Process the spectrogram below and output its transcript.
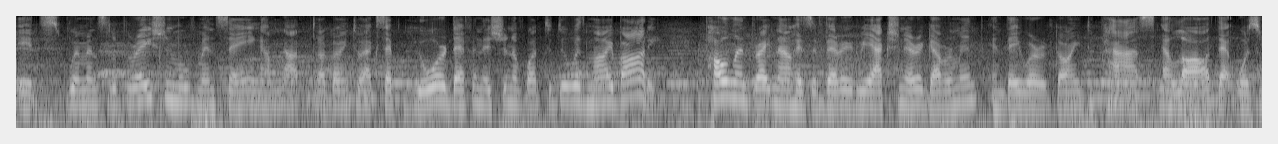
It's women's liberation movement saying, I'm not uh, going to accept your definition of what to do with my body. Poland right now has a very reactionary government, and they were going to pass a law that was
